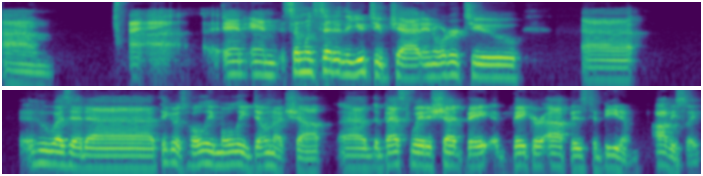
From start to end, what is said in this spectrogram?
um, I, and and someone said in the YouTube chat, in order to, uh, who was it? Uh, I think it was Holy Moly Donut Shop. Uh, the best way to shut ba- Baker up is to beat him, obviously.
